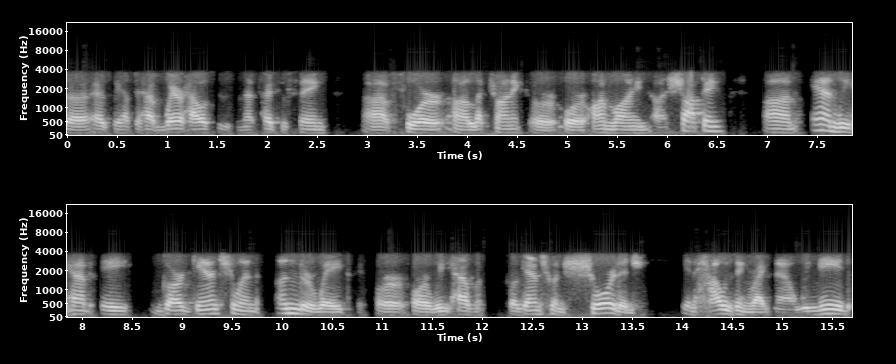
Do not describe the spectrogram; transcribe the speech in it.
uh, as we have to have warehouses and that type of thing uh, for uh, electronic or, or online uh, shopping. Um, and we have a gargantuan underweight, or, or we have a gargantuan shortage in housing right now. We need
